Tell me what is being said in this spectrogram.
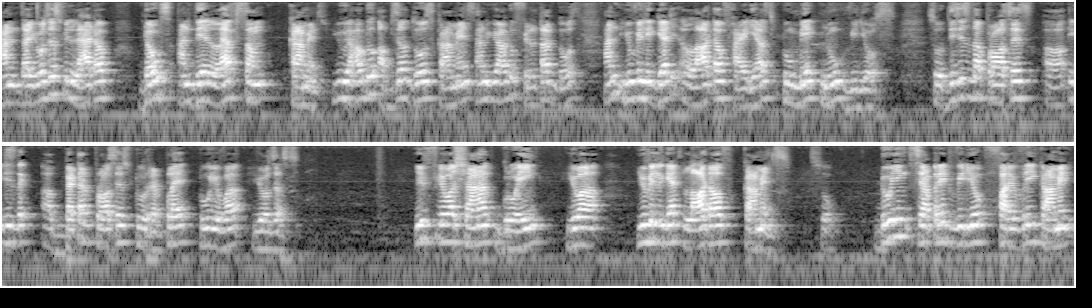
and the users will add up doubts and they left some comments. You have to observe those comments and you have to filter those and you will get a lot of ideas to make new videos. So this is the process. Uh, it is the uh, better process to reply to your users. If your channel growing, you are you will get lot of comments. So doing separate video for every comment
